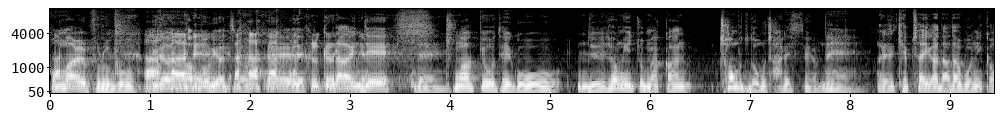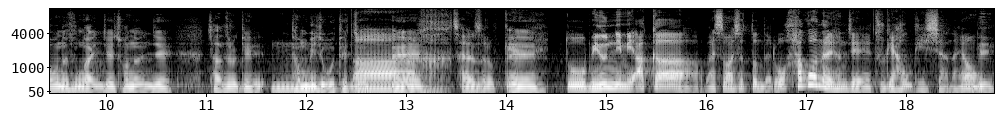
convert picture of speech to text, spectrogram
엄마를 부르고 이런 반복이었죠. 예, 예. 그렇게 그러다가 됐군요. 이제 네. 중학교 되고 이제 형이 좀 약간 처음부터 너무 잘했어요. 네. 그래서 갭 차이가 나다 보니까 어느 순간 이제 저는 이제 자연스럽게 음. 덤비지 못했죠. 아, 네. 하, 자연스럽게. 네. 또 민우님이 아까 말씀하셨던 대로 학원을 현재 두 개 하고 계시잖아요. 네.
